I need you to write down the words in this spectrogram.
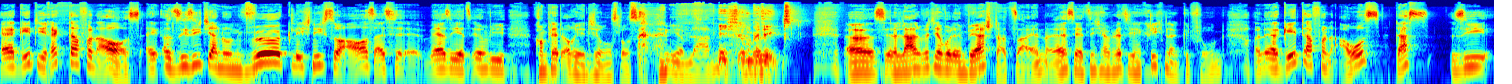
er geht direkt davon aus. Er, also sie sieht ja nun wirklich nicht so aus, als wäre sie jetzt irgendwie komplett orientierungslos in ihrem Laden. Nicht unbedingt. Äh, der Laden wird ja wohl in Bärstadt sein. Er ist ja jetzt nicht plötzlich nach Griechenland geflogen. Und er geht davon aus, dass sie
